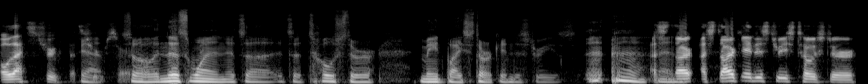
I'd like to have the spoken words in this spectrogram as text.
Oh, that's true. That's yeah. true. Sorry. So in this one, it's a it's a toaster made by Stark Industries. a Stark, a Stark Industries toaster,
